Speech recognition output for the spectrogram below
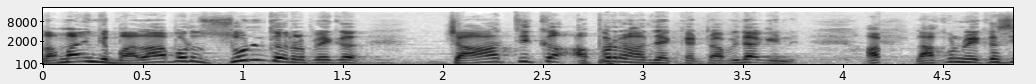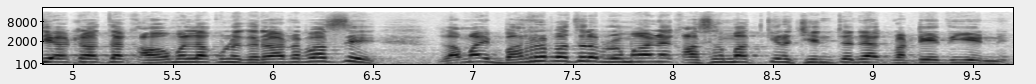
ළමයින්ගේ බලාපොරොත්තු සුන් කරප එක ජාතික අපරාධයක්කට අපි දකින්න. ලකුණු එකසි අටක් අවම ලකුණ කරාට පස්සේ ළමයි බරපතල ප්‍රමාණයක් අසමත් කියන චින්තනයක් රටේ තියෙන්නේ.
